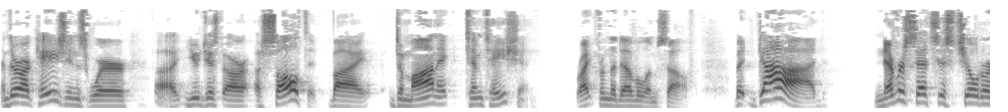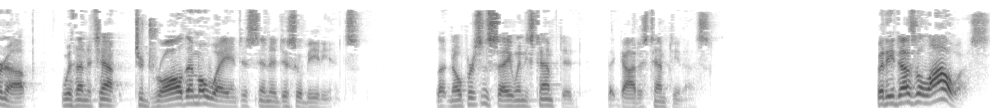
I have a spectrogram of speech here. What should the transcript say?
And there are occasions where uh, you just are assaulted by demonic temptation, right from the devil himself. But God never sets his children up with an attempt to draw them away into sin and disobedience. Let no person say when he's tempted that God is tempting us. But he does allow us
